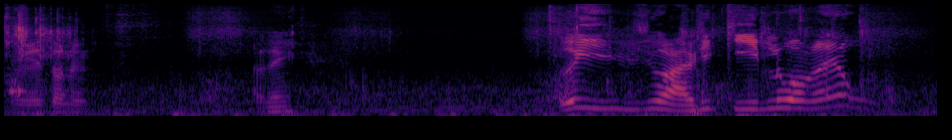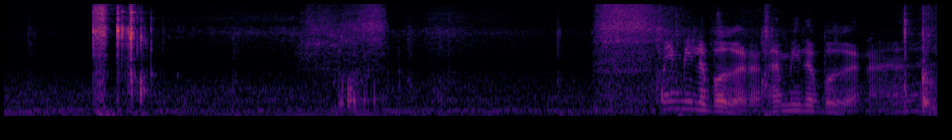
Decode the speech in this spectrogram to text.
ตรงนี้ตัวหนึ่งอะไรเฮ้ยช่วยพี่กรีนล่วงแล้ว ไม่มีระเบิดอะถ้ามีระเบิดนะไม่เสียงมันชิดเลยฮะ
